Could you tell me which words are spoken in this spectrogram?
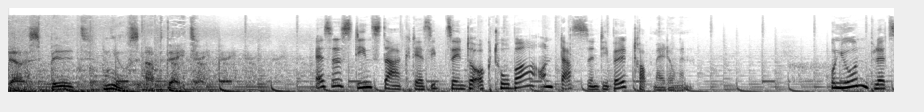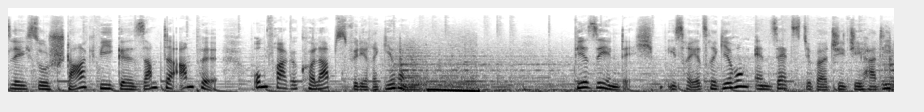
Das Bild News Update. Es ist Dienstag, der 17. Oktober und das sind die Bild meldungen Union plötzlich so stark wie gesamte Ampel. Umfragekollaps für die Regierung. Wir sehen dich. Israels Regierung entsetzt über Gigi Hadid.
